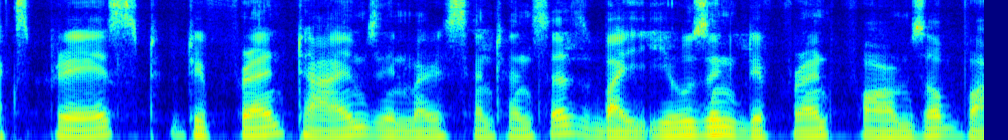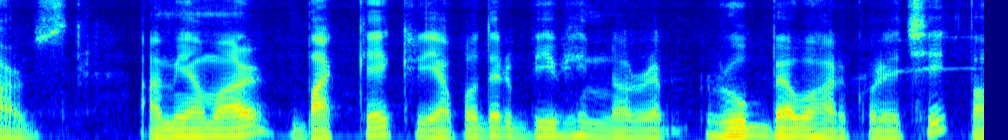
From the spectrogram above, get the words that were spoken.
expressed different times in my sentences by using different forms of verbs আমি আমার বাক্যে ক্রিয়াপদের বিভিন্ন রূপ ব্যবহার করেছি বা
